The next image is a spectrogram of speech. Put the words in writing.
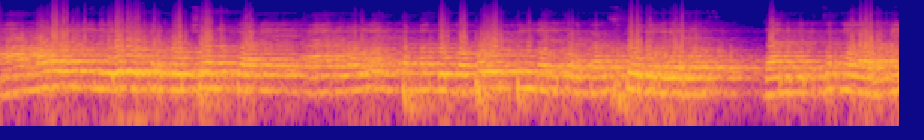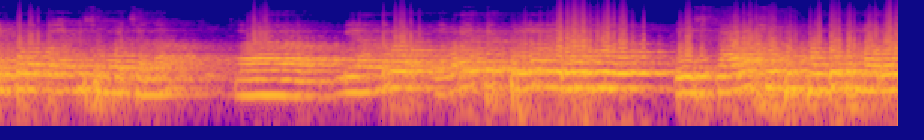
ఆ అన్నవాళ్ళు నేను ఈరోజు ఇక్కడికి వచ్చాను కానీ ఆయన వల్ల ఇంతమంది గొప్ప వ్యక్తులు నేను ఇక్కడ కలుసుకోగలిగాను. దానికి నిజంగా మీకు కూడా థ్యాంక్ యూ సో మచ్ అన్న. మీ అందరూ ఎవరైతే పిల్లలు ఈరోజు ఈ స్కాలర్షిప్ పొందుతున్నారో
